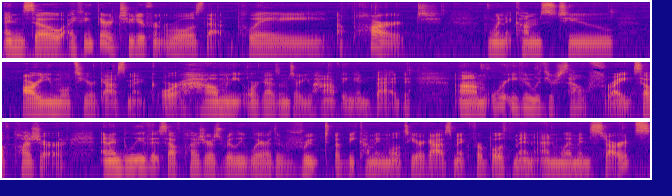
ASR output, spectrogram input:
And so I think there are two different roles that play a part when it comes to are you multi orgasmic? Or how many orgasms are you having in bed? Um, or even with yourself, right? Self pleasure. And I believe that self pleasure is really where the root of becoming multi orgasmic for both men and women starts.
